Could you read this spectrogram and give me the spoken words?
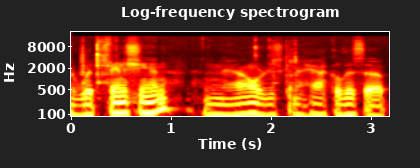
Put a whip finish in And now we're just going to hackle this up.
